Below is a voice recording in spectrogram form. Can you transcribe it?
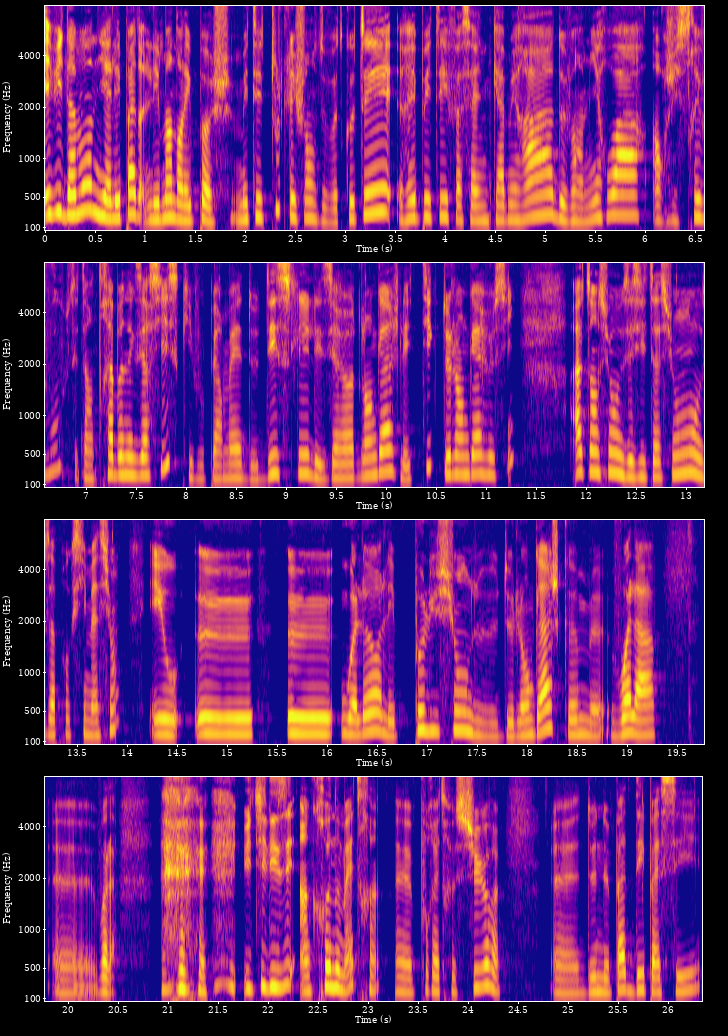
Évidemment, n'y allez pas les mains dans les poches. Mettez toutes les chances de votre côté, répétez face à une caméra, devant un miroir, enregistrez-vous. C'est un très bon exercice qui vous permet de déceler les erreurs de langage, les tics de langage aussi. Attention aux hésitations, aux approximations et aux e, e ou alors les pollutions de, langage comme euh, voilà, euh, voilà. Utilisez un chronomètre euh, pour être sûr de ne pas dépasser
